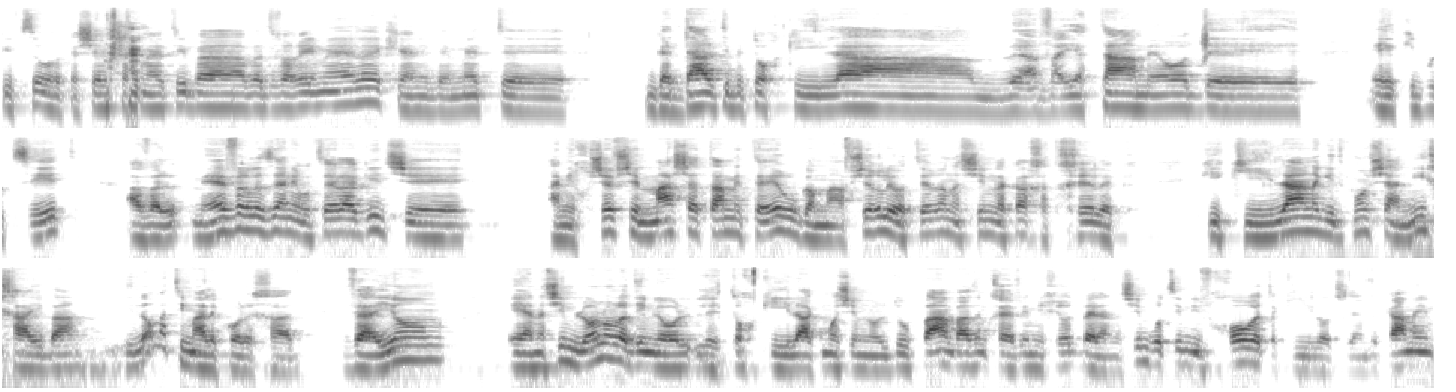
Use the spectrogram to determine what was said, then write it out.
קיצור, וקשה לשכנע אותי בדברים האלה, כי אני באמת אה, גדלתי בתוך קהילה והווייתה מאוד אה, אה, קיבוצית, אבל מעבר לזה אני רוצה להגיד שאני חושב שמה שאתה מתאר הוא גם מאפשר ליותר אנשים לקחת חלק, כי קהילה נגיד כמו שאני חי בה, היא לא מתאימה לכל אחד, והיום אנשים לא נולדים לתוך קהילה כמו שהם נולדו פעם ואז הם חייבים לחיות בה, אנשים רוצים לבחור את הקהילות שלהם וכמה הם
